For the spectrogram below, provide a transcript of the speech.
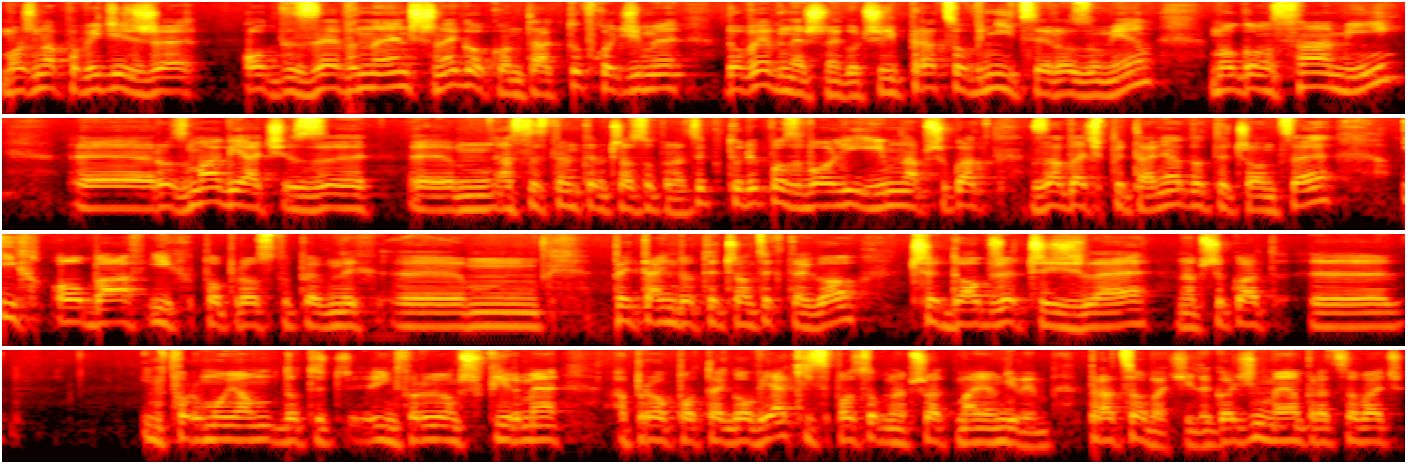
można powiedzieć, że od zewnętrznego kontaktu wchodzimy do wewnętrznego, czyli pracownicy, rozumiem, mogą sami e, rozmawiać z em, asystentem czasu pracy, który pozwoli im na przykład zadać pytania dotyczące ich obaw, ich po prostu pewnych pytań dotyczących tego, czy dobrze, czy źle, na przykład e, informują, dotyczy, informują firmę a propos tego, w jaki sposób na przykład mają, nie wiem, pracować, ile godzin mają pracować.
